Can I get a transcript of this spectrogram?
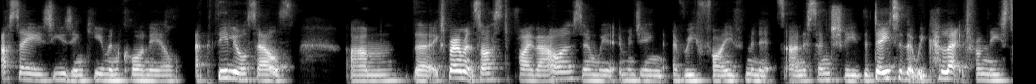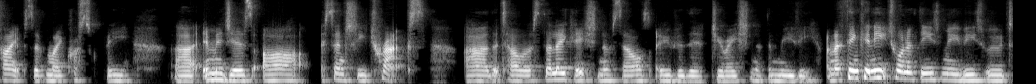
assays using human corneal epithelial cells. Um, the experiments last five hours and we're imaging every five minutes. And essentially the data that we collect from these types of microscopy uh, images are essentially tracks uh, that tell us the location of cells over the duration of the movie. And I think in each one of these movies, we would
